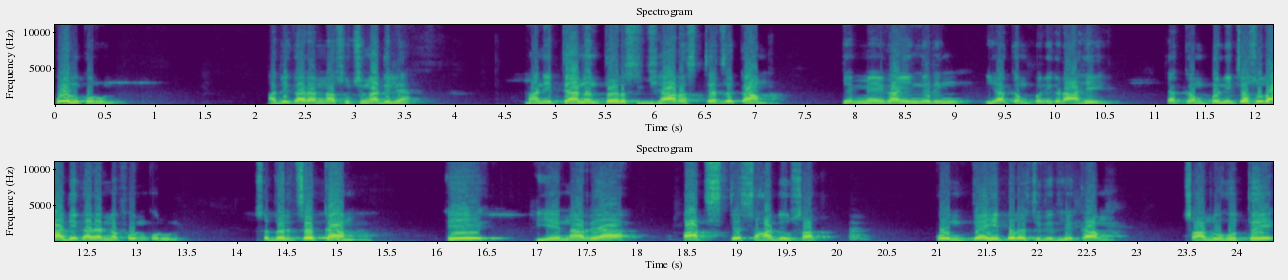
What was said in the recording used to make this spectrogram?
फोन करून अधिकाऱ्यांना सूचना दिल्या आणि त्यानंतर ह्या रस्त्याचं काम जे मेगा इंजिनिअरिंग या कंपनीकडं आहे त्या कंपनीच्या सुद्धा अधिकाऱ्यांना फोन करून सदरचं काम हे येणाऱ्या पाच ते सहा दिवसात कोणत्याही परिस्थितीत हे काम चालू होतंय.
